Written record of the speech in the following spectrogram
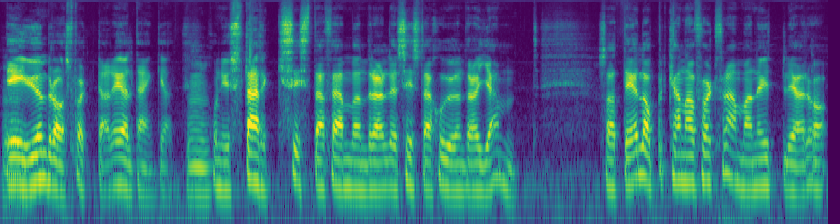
Det är ju en bra spurtare helt enkelt. Mm. Hon är ju stark sista 500 eller sista 700 jämnt. Så att det loppet kan ha fört fram henne ytterligare och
